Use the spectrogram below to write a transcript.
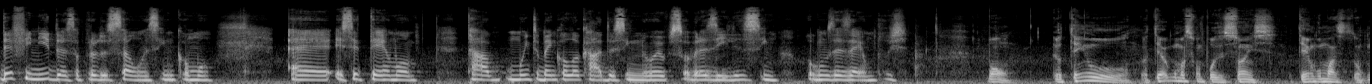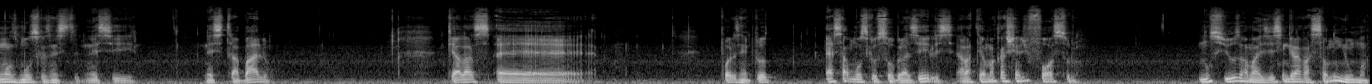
definido essa produção, assim, como é, esse termo tá muito bem colocado, assim, no Eu Sou Brasília, assim, alguns exemplos. Bom, eu tenho, eu tenho algumas composições, tenho algumas, algumas músicas nesse, nesse, nesse trabalho que elas, é... por exemplo, essa música Eu Sou Brasília, ela tem uma caixinha de fósforo. Não se usa mais isso em gravação nenhuma.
